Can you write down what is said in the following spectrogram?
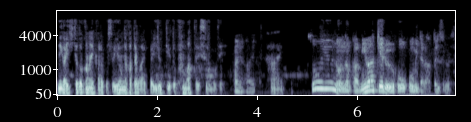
目が行き届かないからこそいろんな方がやっぱりいるっていうところもあったりするので、はいはい。はい。そういうのをなんか見分ける方法みたいなのあったりするんです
